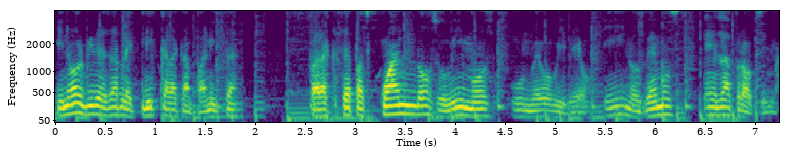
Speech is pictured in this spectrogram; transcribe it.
y no olvides darle clic a la campanita para que sepas cuándo subimos un nuevo video y nos vemos en la próxima.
